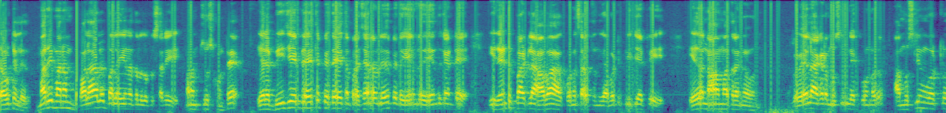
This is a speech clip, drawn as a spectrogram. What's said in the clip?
డౌటే లేదు. మరి మనం బలాలు బలహీనతలు ఒకసారి మనం చూసుకుంటే ఇలా బీజేపీ అయితే పెద్ద ఎత్తున ప్రచారం లేదు పెద్ద ఏం లేదు. ఎందుకంటే ఈ రెండు పార్టీల హవా కొనసాగుతుంది కాబట్టి బీజేపీ ఏదో నామమాత్రంగా ఉంది. ఒకవేళ అక్కడ ముస్లింలు ఎక్కువ ఉన్నారు ఆ ముస్లిం ఓట్లు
